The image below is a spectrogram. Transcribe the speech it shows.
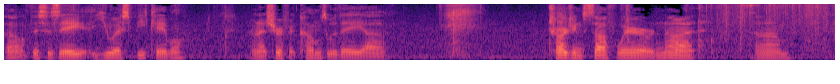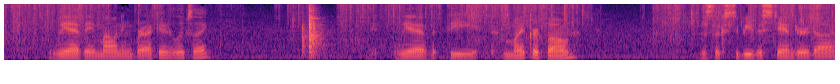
oh, this is a USB cable. I'm not sure if it comes with a uh, charging software or not. Um, we have a mounting bracket, it looks like. We have the microphone. This looks to be the standard uh,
